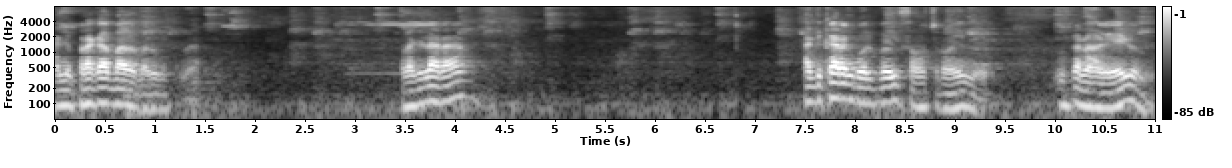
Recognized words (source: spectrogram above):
అని ప్రగల్భాలు పలుకుతున్నారు. ప్రజలారా అధికారం కోల్పోయి సంవత్సరం అయింది. ఇంకా నాలుగేళ్ళు ఉంది.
